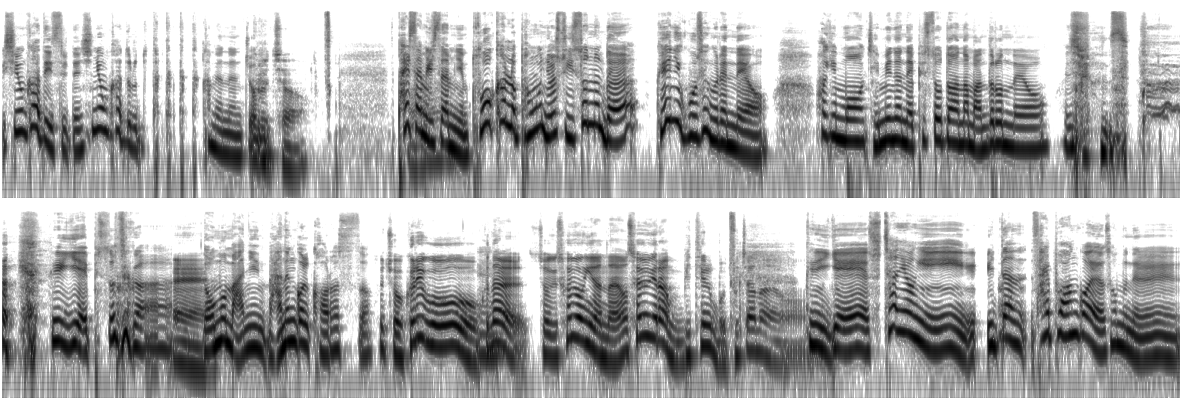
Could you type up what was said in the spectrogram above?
신용카드 있을 땐 신용카드로도 탁탁탁탁 하면은 좀 그렇죠. 8313님 부엌 칼로 방문 열 수 있었는데 괜히 고생을 했네요. 하긴 뭐 재미있는 에피소드 하나 만들었네요. 하시면서 그이 에피소드가 네. 너무 많이 많은 걸 걸었어. 그렇죠. 그리고 네. 그날 저기 소영이었나요? 소영이랑 미팅을 못 했잖아요. 근데 이게 수찬이 형이 일단 살포한 거예요 소문을.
